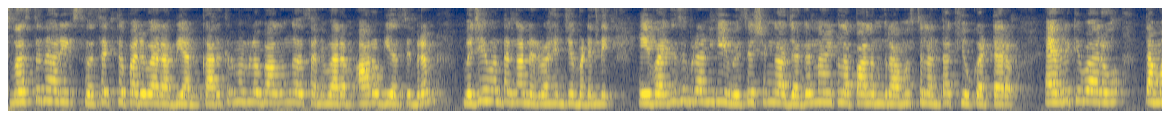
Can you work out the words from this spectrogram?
స్వస్థ నారీ స్వశక్తి పరివార్ అభియాన్ కార్యక్రమంలో భాగంగా శనివారం ఆరోగ్య శిబిరం విజయవంతంగా నిర్వహించబడింది. ఈ వైద్య శిబిరానికి విశేషంగా జగన్ నాయకుల పాలెం గ్రామస్తులంతా క్యూ కట్టారు. ఎవరికి వారు? తమ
